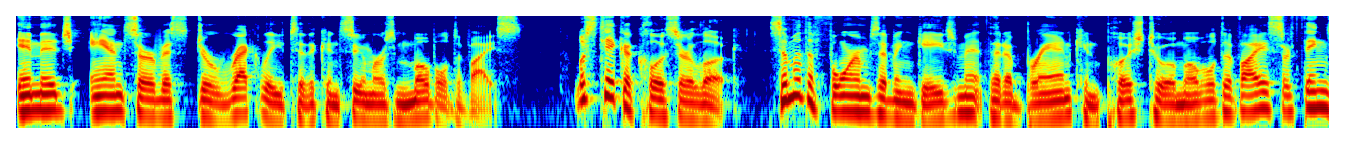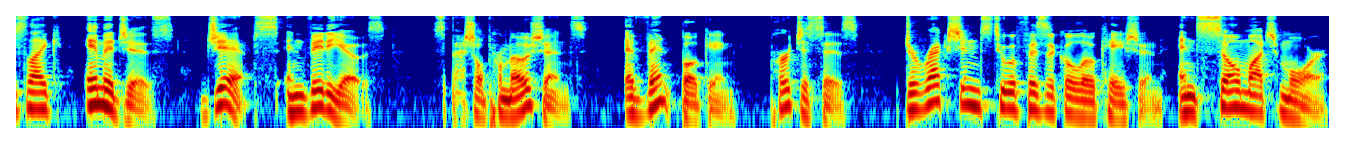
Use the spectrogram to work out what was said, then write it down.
image, and service directly to the consumer's mobile device. Let's take a closer look. Some of the forms of engagement that a brand can push to a mobile device are things like images, GIFs, and videos, special promotions, event booking, purchases, directions to a physical location, and so much more.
